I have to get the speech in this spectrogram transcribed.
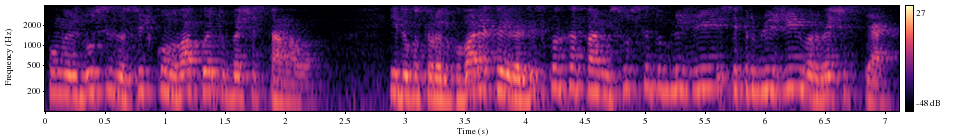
помежду си за всичко това, което беше станало. И докато разговаряха и разискваха, сам Исус се, доближи, се приближи и вървеше с тях.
